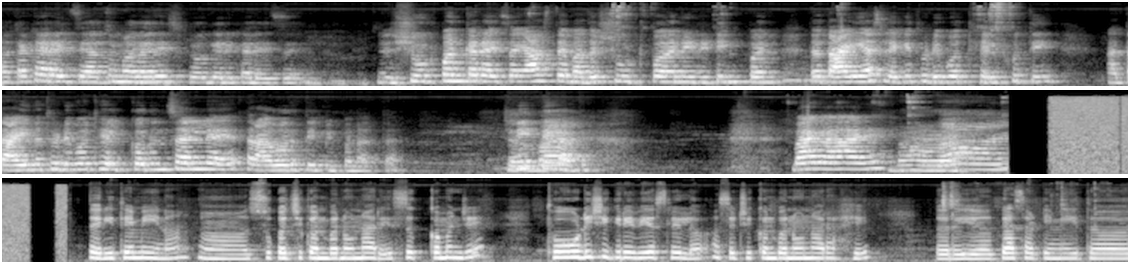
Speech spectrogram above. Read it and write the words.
आता करायचंय अजून मला रेसिपी वगैरे करायचंय. शूट पण करायचंय असते माझं शूट पण एडिटिंग पण. त्यात आई असल्या की थोडी बहुत हेल्प होती. आता आईनं थोडी बहुत हेल्प करून चालले आहे तर आवडते मी पण आता. बाय बाय तर इथे मी ना सुकं चिकन बनवणार आहे. सुक्कं म्हणजे थोडीशी ग्रेव्ही असलेलं असं चिकन बनवणार आहे. तर त्यासाठी मी इथं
